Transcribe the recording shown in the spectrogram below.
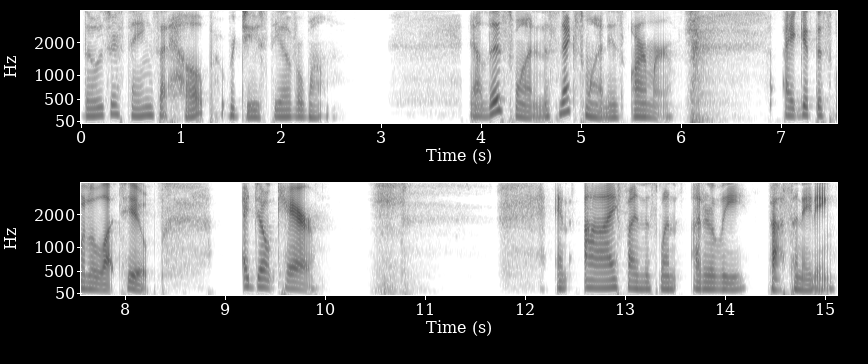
Those are things that help reduce the overwhelm. Now, this one, this next one is armor. I get this one a lot too. I don't care. And I find this one utterly fascinating.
